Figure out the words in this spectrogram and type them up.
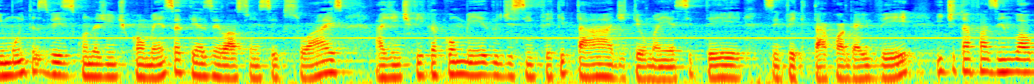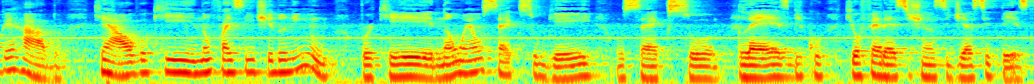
e muitas vezes quando a gente começa a ter as relações sexuais, a gente fica com medo de se infectar, de ter uma IST, se infectar com HIV e de estar tá fazendo algo errado, que é algo que não faz sentido nenhum, porque não é o sexo gay, o sexo lésbico que oferece chance de STs.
